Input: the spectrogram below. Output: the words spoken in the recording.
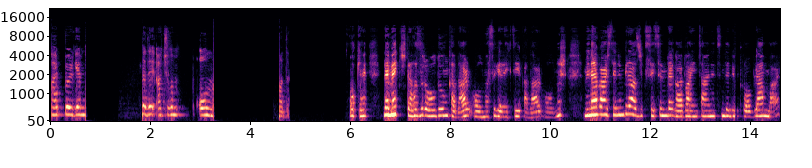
kalp bölgemde de açılım olmadı. Okey. Demek işte hazır olduğun kadar, olması gerektiği kadar olmuş. Münevver senin birazcık sesinde galiba internetinde bir problem var.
